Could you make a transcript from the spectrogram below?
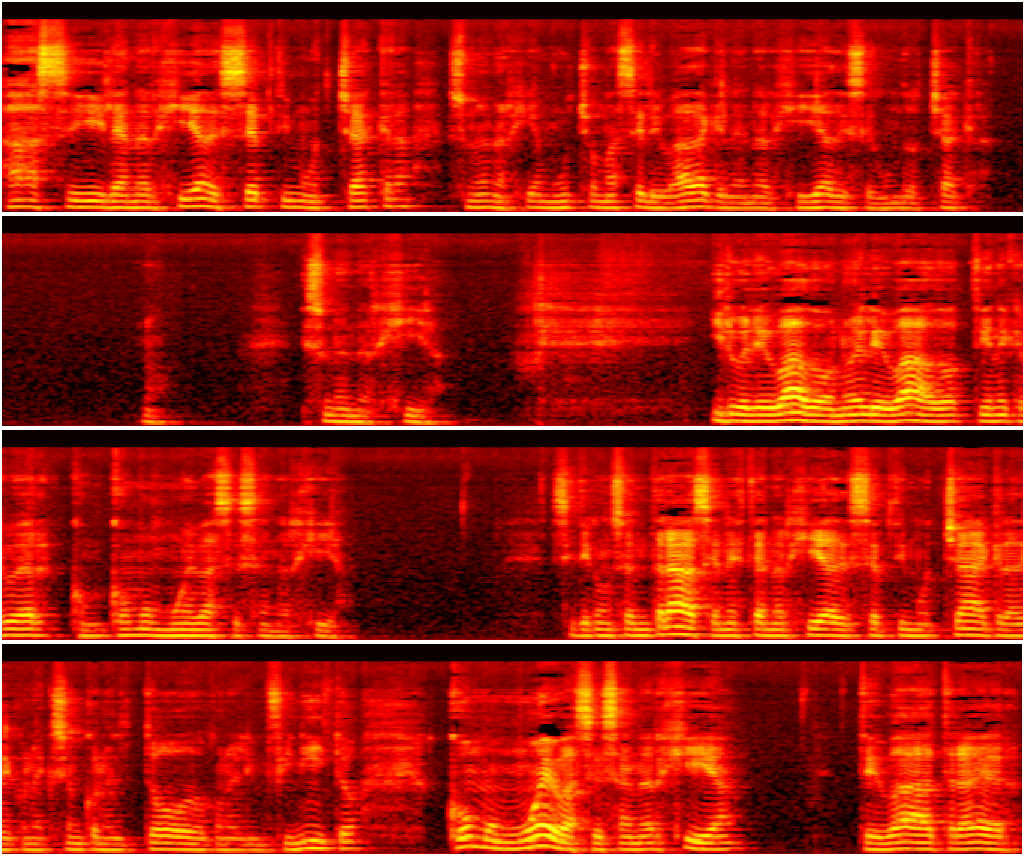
Ah, sí, la energía de séptimo chakra es una energía mucho más elevada que la energía de segundo chakra. No, es una energía. Y lo elevado o no elevado tiene que ver con cómo muevas esa energía. Si te concentras en esta energía de séptimo chakra, de conexión con el todo, con el infinito, cómo muevas esa energía te va a atraer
